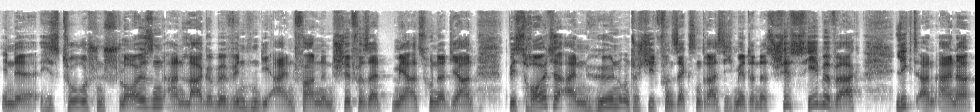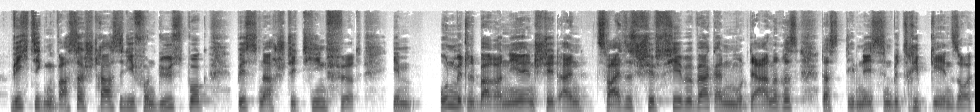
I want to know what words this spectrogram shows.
In der historischen Schleusenanlage überwinden die einfahrenden Schiffe seit mehr als 100 Jahren bis heute einen Höhenunterschied von 36 Metern. Das Schiffshebewerk liegt an einer wichtigen Wasserstraße, die von Duisburg bis nach Stettin führt. Im unmittelbarer Nähe entsteht ein zweites Schiffshebewerk, ein moderneres, das demnächst in Betrieb gehen soll.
